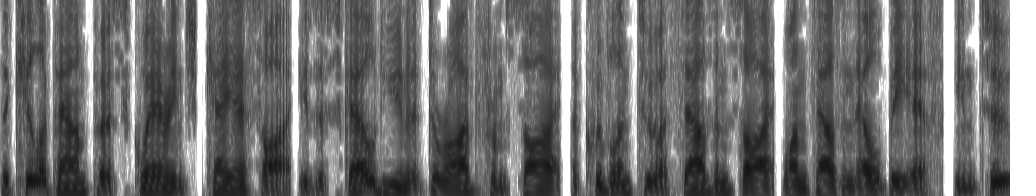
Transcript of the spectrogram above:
The kilopound per square inch (KSI) is a scaled unit derived from psi, equivalent to a thousand psi, 1000 lbf. In 2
